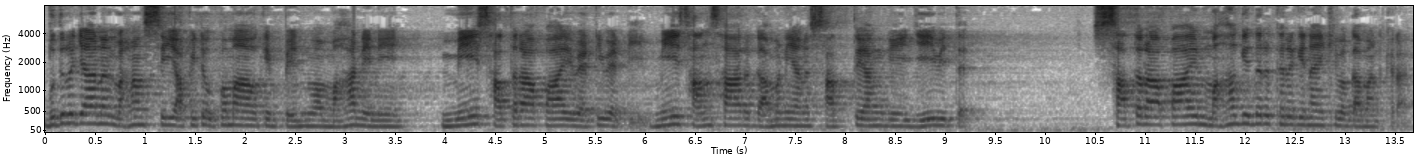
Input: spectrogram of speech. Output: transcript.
බුදුරජාණන් වහන්සේ අපිට උපමාවකින් පෙන්වා මහනෙනේ මේ සතරාපාය වැටි වැටි මේ සංසාර ගමන යන සත්වයන්ගේ ජීවිත සතරාපාය මහගෙදර කරගෙනයි කිව ගමන් කරන්න.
